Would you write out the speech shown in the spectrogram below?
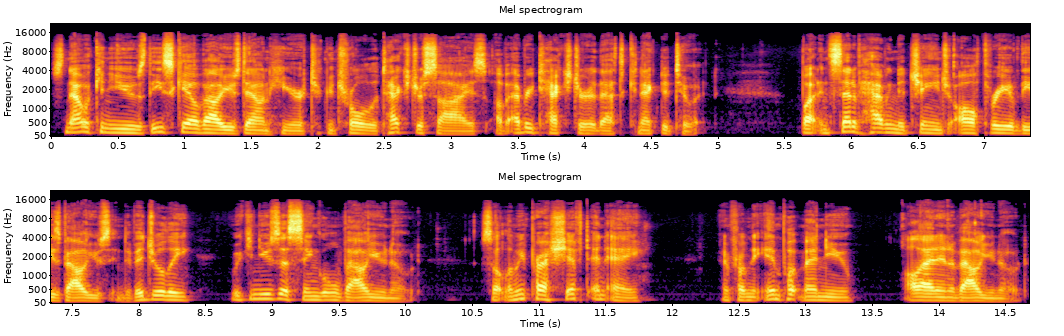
So now we can use these scale values down here to control the texture size of every texture that's connected to it. But instead of having to change all three of these values individually, we can use a single value node. So let me press Shift and A, and from the input menu, I'll add in a value node.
